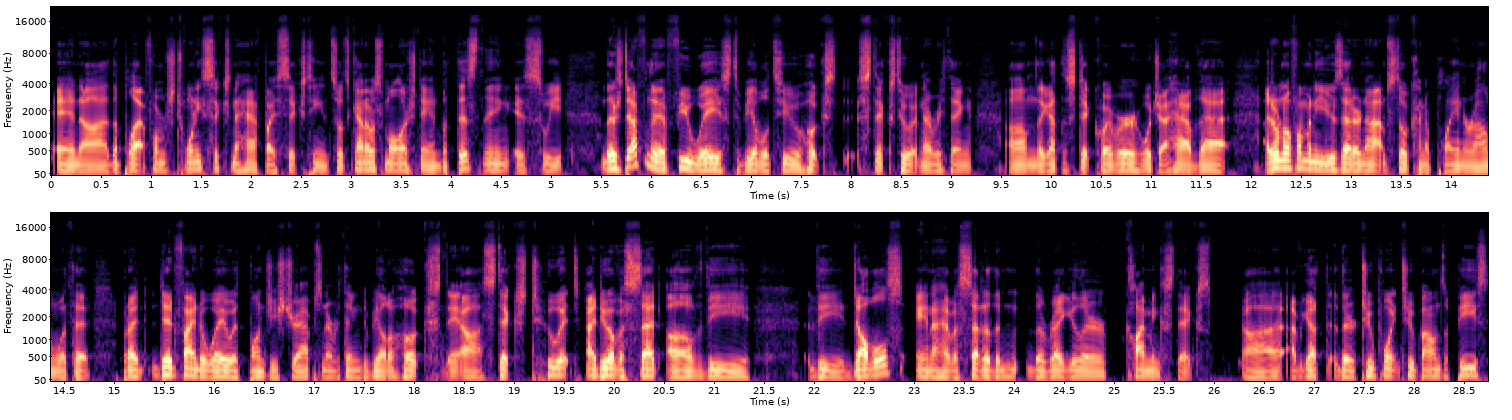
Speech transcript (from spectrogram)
and uh, the platform's 26 and a half by 16 so it's kind of a smaller stand but this thing is sweet. There's definitely a few ways to be able to hook sticks to it and everything. Um, they got the stick quiver which i have that. I don't know if i'm going to use that or not i'm still kind of playing around with it but i did find a way with bungee straps and everything to be able to hook st- uh, sticks to it. I do have a set of the the doubles and i have a set of the the regular climbing sticks uh, I've got they're 2.2 pounds a piece,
